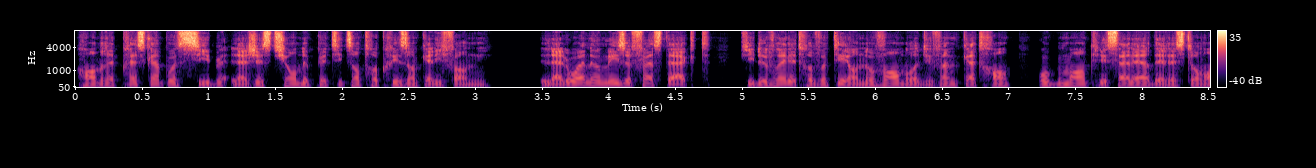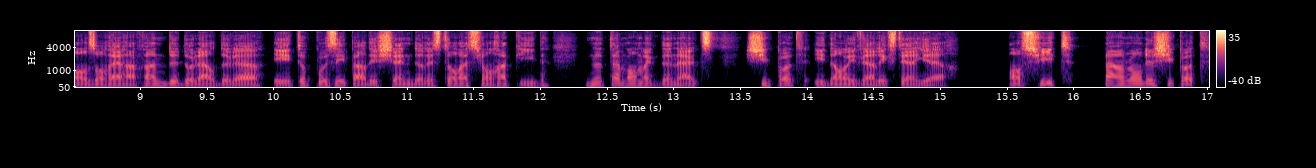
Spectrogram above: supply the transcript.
rendrait presque impossible la gestion de petites entreprises en Californie. La loi nommée The Fast Act, qui devrait être votée en novembre du 24 ans, augmente les salaires des restaurants horaires à 22 dollars de l'heure et est opposée par des chaînes de restauration rapide, notamment McDonald's, Chipotle et dans et vers l'extérieur. Ensuite, parlons de Chipotle.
